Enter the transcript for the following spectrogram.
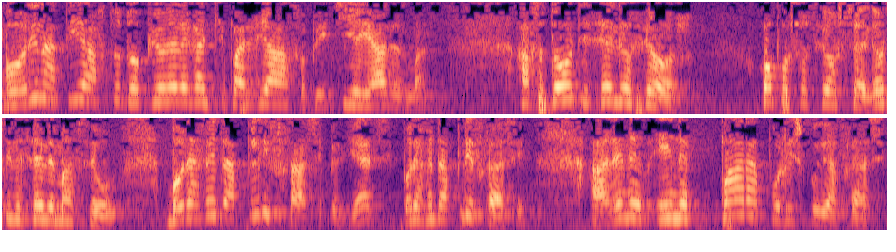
μπορεί να πει αυτό το οποίο έλεγαν και οι παλιοί άνθρωποι και οι γιαγιάδες μας. Αυτό το ότι θέλει ο Θεός όπως ο Θεός θέλει, ό,τι είναι θέλημα Θεού. Μπορεί να φαίνεται απλή φράση παιδιά έτσι. Μπορεί να φαίνεται απλή φράση αλλά είναι, είναι πάρα πολύ σπουδαία φράση.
